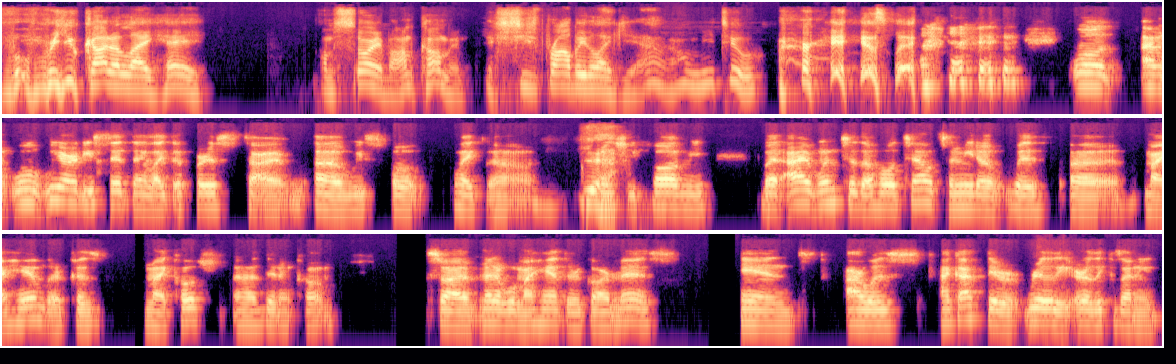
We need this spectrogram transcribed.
Were you kind of like, hey, I'm sorry, but I'm coming. And she's probably like, yeah, well, me too. well, I, well, we already said that like the first time uh, we spoke, like uh, yeah. when she called me. But I went to the hotel to meet up with uh, my handler because my coach uh, didn't come. So I met up with my handler, Garmes. and I was I got there really early because I need,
